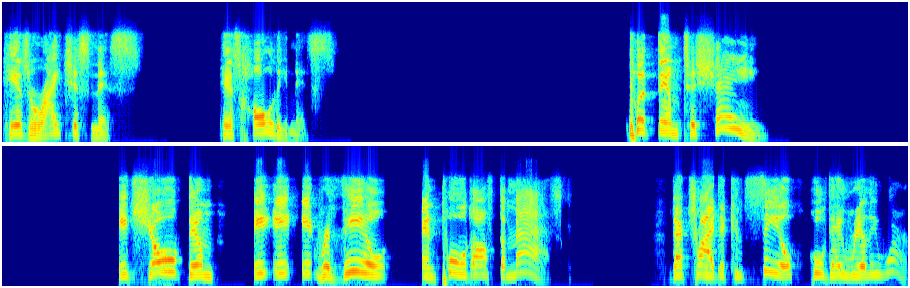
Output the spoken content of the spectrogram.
His righteousness, his holiness put them to shame. It showed them, it, it, it revealed and pulled off the mask that tried to conceal who they really were.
